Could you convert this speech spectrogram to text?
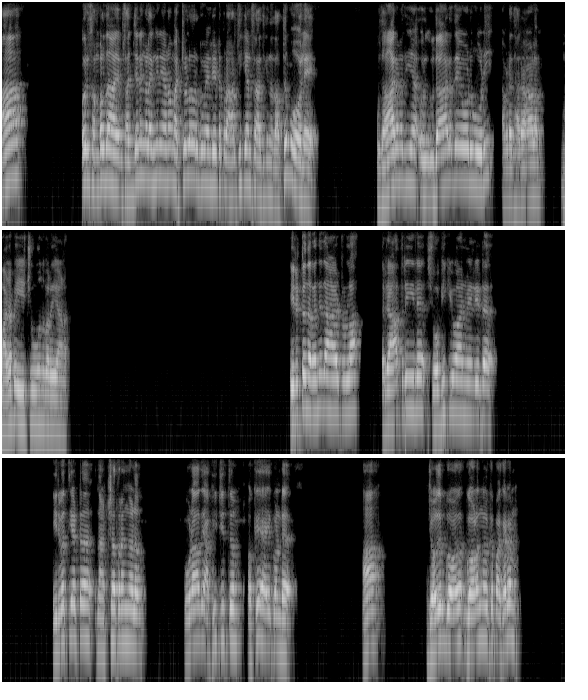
ആ ഒരു സമ്പ്രദായം സജ്ജനങ്ങൾ എങ്ങനെയാണോ മറ്റുള്ളവർക്ക് വേണ്ടിയിട്ട് പ്രാർത്ഥിക്കാൻ സാധിക്കുന്നത് അതുപോലെ ഉദാരമതിയ ഉദാരതയോടുകൂടി അവിടെ ധാരാളം മഴ പെയ്യിച്ചു എന്ന് പറയുകയാണ്. ഇരുട്ട് നിറഞ്ഞതായിട്ടുള്ള രാത്രിയിൽ ശോഭിക്കുവാൻ വേണ്ടിയിട്ട് ഇരുപത്തിയെട്ട് നക്ഷത്രങ്ങളും കൂടാതെ അഭിജിത്തും ഒക്കെ ആയിക്കൊണ്ട് ആ ജ്യോതിർഗോ ഗോളങ്ങൾക്ക് പകരം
